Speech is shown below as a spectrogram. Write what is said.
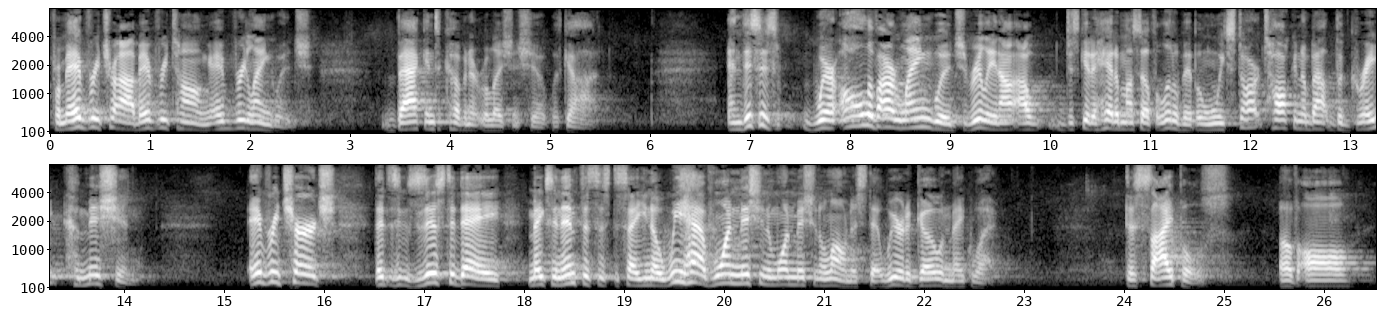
from every tribe, every tongue, every language back into covenant relationship with God. And this is where all of our language really, and I'll, just get ahead of myself a little bit, but when we start talking about the Great Commission, every church that exists today makes an emphasis to say, you know, we have one mission and one mission alone. It's that we are to go and make what? Disciples of all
